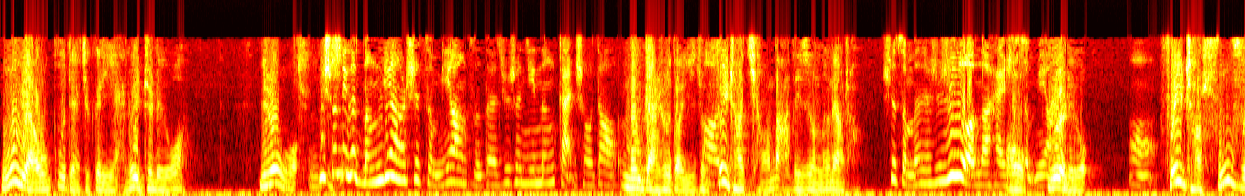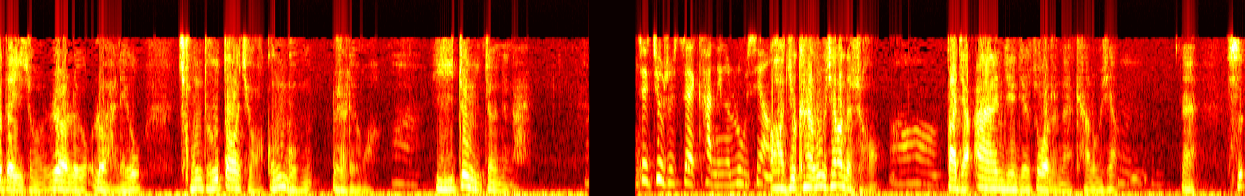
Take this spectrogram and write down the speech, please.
无缘无故的这个眼泪直流啊。你说我，你说那个能量是怎么样子的？就是您能感受到？能感受到一种非常强大的一种能量场。是怎么热呢，还是怎么样？热流，哦，非常舒服的一种热流、暖流，从头到脚滚滚热流啊，一阵一阵的来。这就是在看那个录像啊，就看录像的时候，哦，大家安安静静坐着呢看录像，嗯嗯，哎，是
